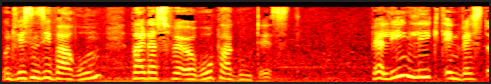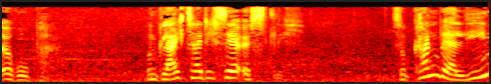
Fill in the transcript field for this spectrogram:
Und wissen Sie warum? Weil das für Europa gut ist. Berlin liegt in Westeuropa und gleichzeitig sehr östlich. So kann Berlin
